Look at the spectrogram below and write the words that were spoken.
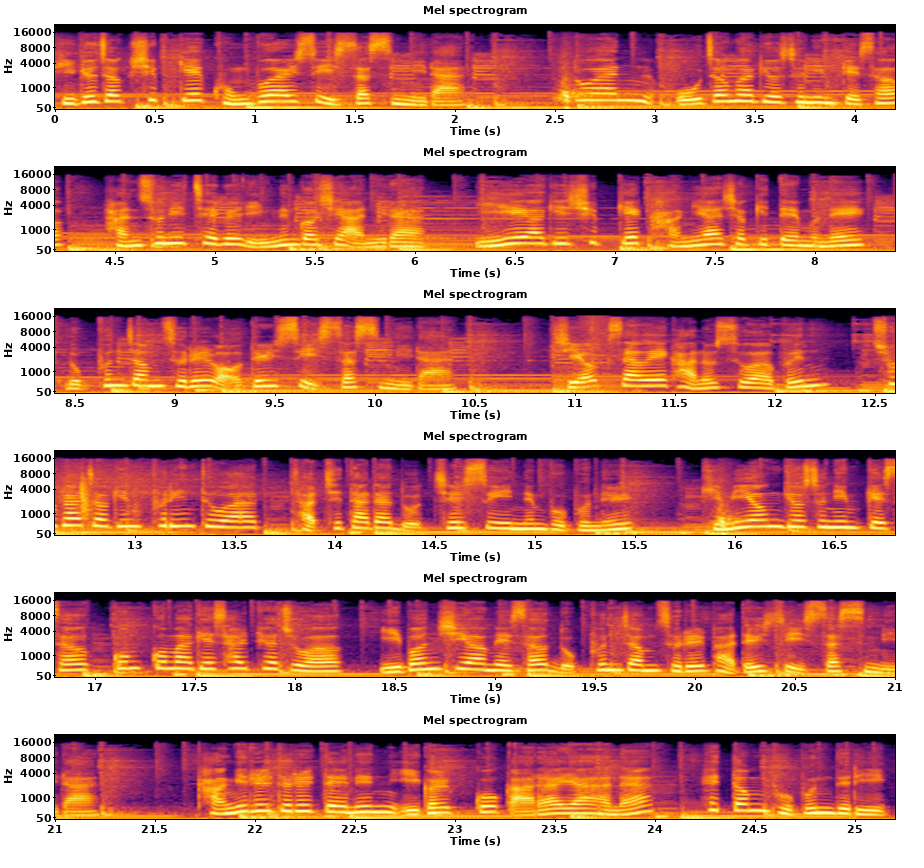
비교적 쉽게 공부할 수 있었습니다. 또한 오정화 교수님께서 단순히 책을 읽는 것이 아니라 이해하기 쉽게 강의하셨기 때문에 높은 점수를 얻을 수 있었습니다. 지역사회 간호 수업은 추가적인 프린트와 자칫하다 놓칠 수 있는 부분을 김희영 교수님께서 꼼꼼하게 살펴주어 이번 시험에서 높은 점수를 받을 수 있었습니다. 강의를 들을 때는 이걸 꼭 알아야 하나 했던 부분들이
